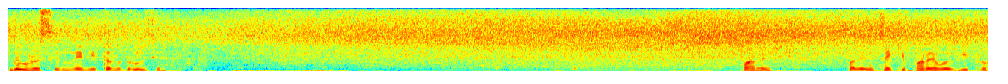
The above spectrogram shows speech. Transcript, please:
Дуже сильний вітер, друзі. Пари. Подивіться, які пориви вітру.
